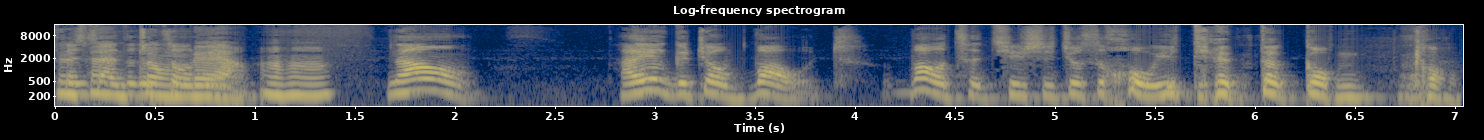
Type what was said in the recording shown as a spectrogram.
分散这个重量。嗯哼，然后还有一个叫 vault。Vault 其实就是厚一点的拱拱.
